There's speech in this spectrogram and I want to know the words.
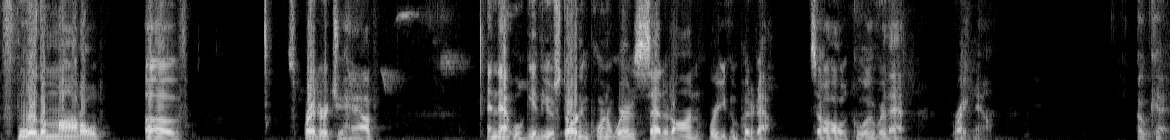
for the model of spreader that you have and that will give you a starting point of where to set it on where you can put it out. So I'll go over that right now. Okay,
